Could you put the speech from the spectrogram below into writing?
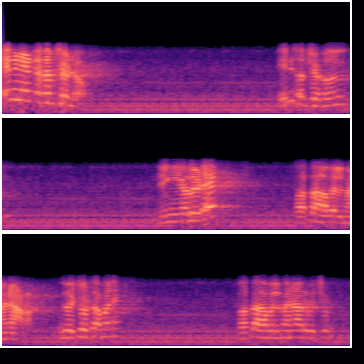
എന്റെ സംശയമുണ്ടോ? ഇനി സംശയമുണ്ടോ? നിങ്ങളുടെ ഫതാവൽ മനാർ. ഇത് വെച്ചോട്ടാ മോനെ? ഫതാവൽ മനാർ വെച്ചോട്ടു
